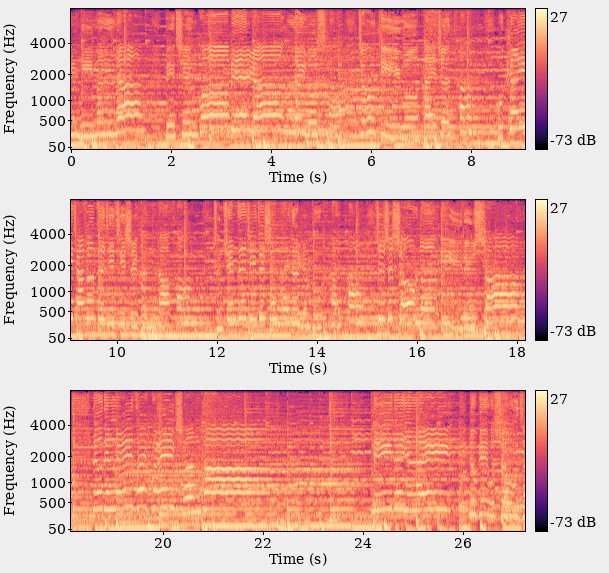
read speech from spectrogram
于你们俩。别牵挂，别让就替我爱着他。我可以假装自己其实很大方，成全自己最深爱的人，不害怕，只是受了一点伤，流点泪才会长大。你的眼泪留给我收藏，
